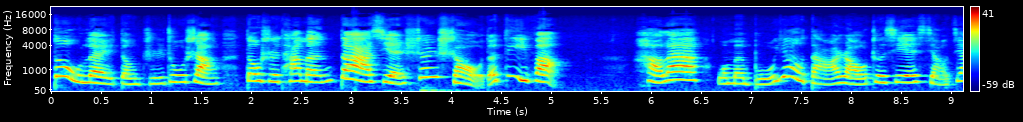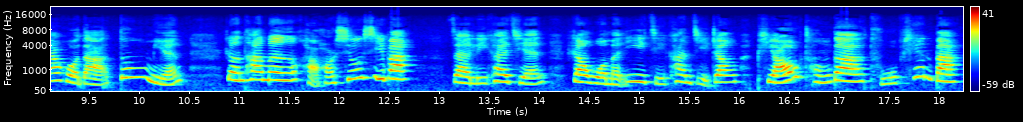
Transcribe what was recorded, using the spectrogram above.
豆类等植株上，都是它们大显身手的地方。好啦，我们不要打扰这些小家伙的冬眠，让他们好好休息吧。在离开前，让我们一起看几张瓢虫的图片吧。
